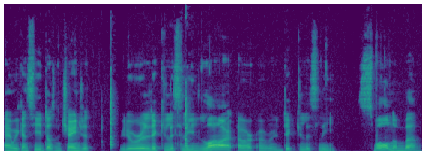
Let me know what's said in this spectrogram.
and we can see it doesn't change it. We do a ridiculously large or a ridiculously small number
